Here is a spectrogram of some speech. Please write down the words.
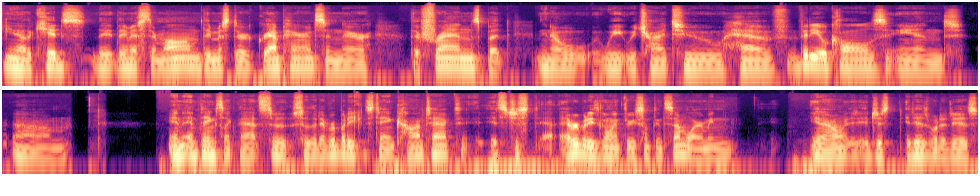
you know, the kids they they miss their mom, they miss their grandparents and their their friends, but you know, we we try to have video calls and um, and and things like that, so so that everybody can stay in contact. It's just everybody's going through something similar. I mean, you know, it, it just it is what it is.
